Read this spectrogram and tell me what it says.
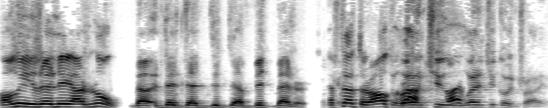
Only Rene Arnoux the, the, the, did a bit better. If not, they're all So crap. why don't you why don't you go and drive?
